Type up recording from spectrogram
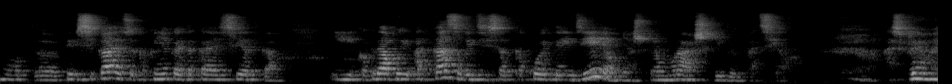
ну, вот, э, пересекаются, как некая такая сетка. И когда вы отказываетесь от какой-то идеи, у меня аж прям мурашки идут по телу. Аж прям,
